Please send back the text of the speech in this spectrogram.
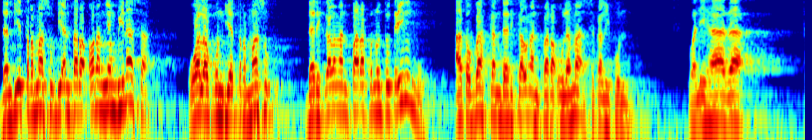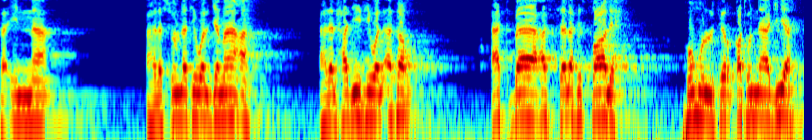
dan dia termasuk di antara orang yang binasa walaupun dia termasuk dari kalangan para penuntut ilmu atau bahkan dari kalangan para ulama sekalipun ولهذا فإن أهل السنة والجماعة أهل الحديث والأثر. أتباع السلف الصالح. هم الفرقة الناجية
